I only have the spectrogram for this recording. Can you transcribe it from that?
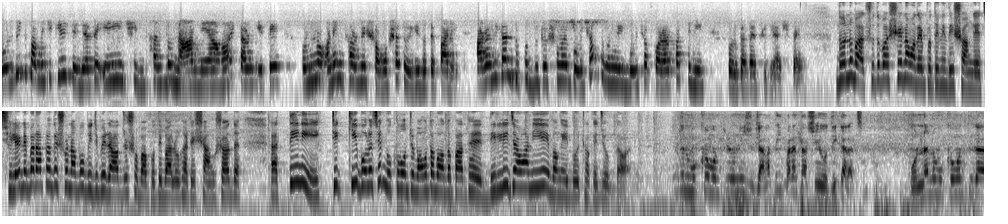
বলবেন কমিটিকে যে যাতে এই সিদ্ধান্ত না নেওয়া হয় কারণ এতে অন্য অনেক ধরনের সমস্যা তৈরি হতে পারে। আগামীকাল দুপুর দুটোর সময় বৈঠক এবং এই বৈঠক করার পর তিনি কলকাতায় ফিরে আসবেন। ধন্যবাদ সুতপা সেন আমাদের প্রতিনিধির সঙ্গে ছিলেন। এবার আপনাদের শোনাবো বিজেপির রাজ্য সভাপতি বালুরঘাটের সাংসদ। তিনি ঠিক কি বলেছেন? মুখ্যমন্ত্রী মমতা বন্দ্যোপাধ্যায়ের দিল্লি যাওয়া নিয়ে এবং এই বৈঠকে যোগ দেওয়া নিয়ে। একজন মুখ্যমন্ত্রী উনি জানাতেই পারেন তার সেই অধিকার আছে। অন্যান্য মুখ্যমন্ত্রীরা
